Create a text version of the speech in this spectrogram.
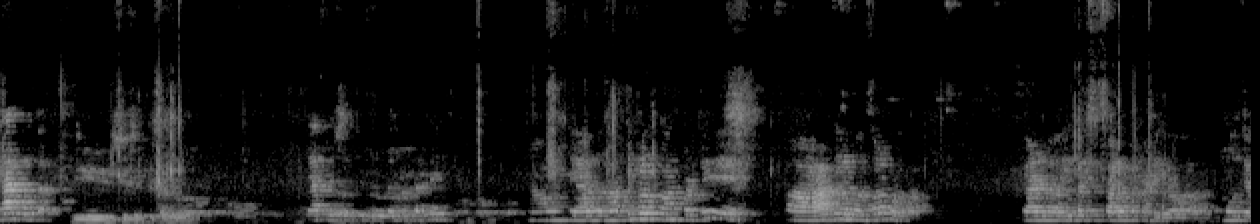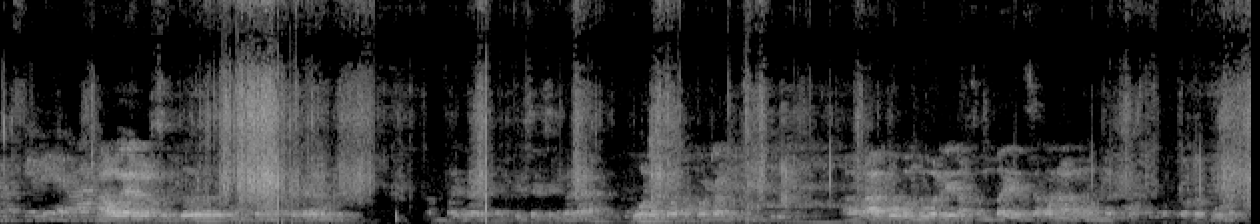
ಯಾರು ಕೊಡ್ತಾರೆ ಈ ನಾವು ಕಟ್ಟಿ ಆರು ತಿಂಗಳಿಗೆ ಒಂದ್ಸಲ ಕೊಡ್ತಾರೆ. ಎರಡು ಐದು ಲಕ್ಷ ಸಾಲ ತಗೊಂಡಿವಿ ಮೂರು ಜನ ಸೇರಿ ನಾವು ಎರಡು ವರ್ಷದ್ದು ಮೂರು ಲಕ್ಷ ಅಂತ ಟೋಟಲ್ ರಾಜು ಒಂದೂವರೆ ನಮ್ಮ ಸ್ವಂತ ಐವತ್ತು ಸಾವಿರ ನಾನು ಒಂದು ಲಕ್ಷ. ಟೋಟಲ್ ಮೂರು ಲಕ್ಷ.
